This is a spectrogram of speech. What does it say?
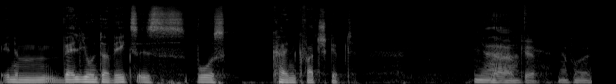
in einem Value unterwegs ist, wo es keinen Quatsch gibt. Ja, okay. Ja, voll.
